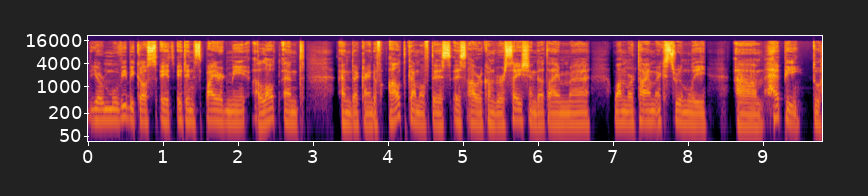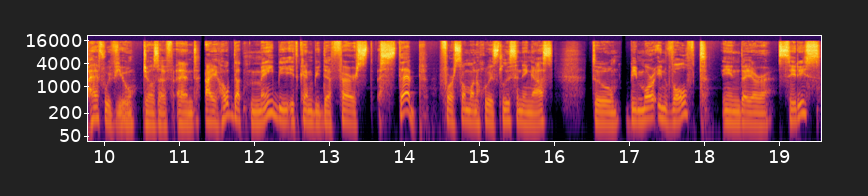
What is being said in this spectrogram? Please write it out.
your movie because it, it inspired me a lot. And and the kind of outcome of this is our conversation that i'm uh, one more time extremely um, happy to have with you joseph. And i hope that maybe it can be the first step for someone who is listening us to be more involved in their cities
